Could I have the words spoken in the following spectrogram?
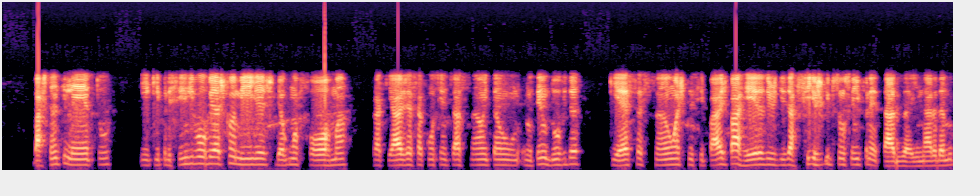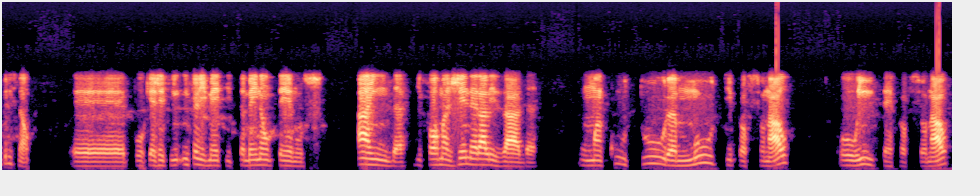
bastante lento e que precisa envolver as famílias de alguma forma para que haja essa conscientização. Então, não tenho dúvida que essas são as principais barreiras e os desafios que precisam ser enfrentados aí na área da nutrição. É, porque a gente, infelizmente, também não temos ainda, de forma generalizada, uma cultura multiprofissional ou interprofissional.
